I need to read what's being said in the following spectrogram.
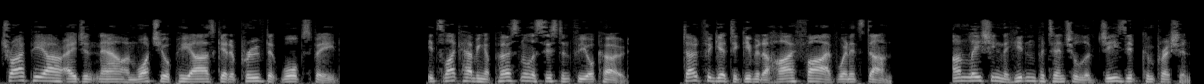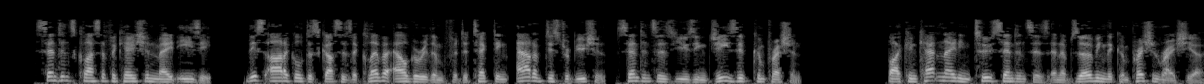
Try PR Agent now and watch your PRs get approved at warp speed. It's like having a personal assistant for your code. Don't forget to give it a high five when it's done. Unleashing the hidden potential of gzip compression. Sentence classification made easy. This article discusses a clever algorithm for detecting out of distribution sentences using gzip compression. By concatenating two sentences and observing the compression ratio,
